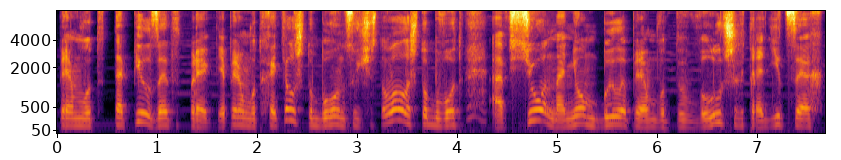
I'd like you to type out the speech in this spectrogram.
прям вот топил за этот проект. Я прям вот хотел, чтобы он существовал, и чтобы вот а, все на нем было прям вот в лучших традициях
